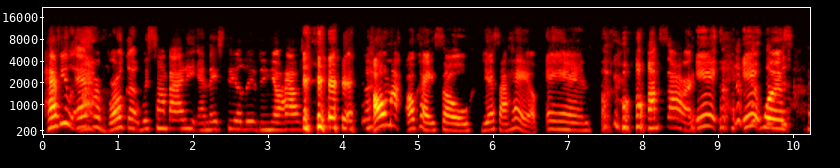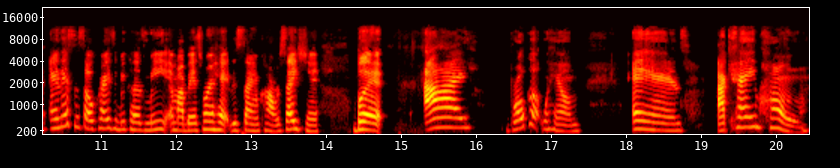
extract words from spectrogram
Have you ever broke up with somebody and they still lived in your house? Oh my. Okay, so yes, I have, and I'm sorry. it it was and this is so crazy because me and my best friend had the same conversation but i broke up with him and i came home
